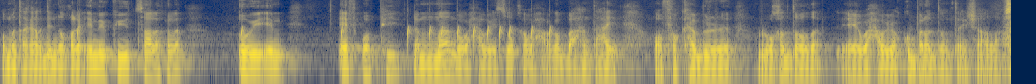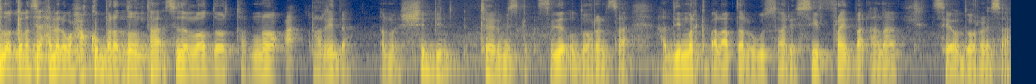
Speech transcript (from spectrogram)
oo mataqaana dib noqole maq tusaale kale oam f o p dhammaanba waxa suuqa waxa uga baahan tahay oo vocabulary luuqadooda waxa ku baran doonta insha allah sidoo kale saaxiibel waxaa ku baran doontaa sida loo doorto nooca rarida ama shipping termiska sidee u dooranaysaa. Haddii markab alaabta lagu saarayo sea freight baa dhahnaa sidee u dooranaysaa.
